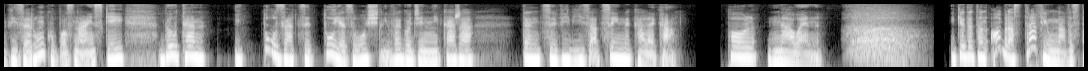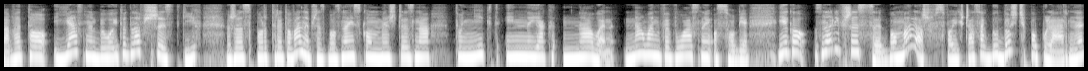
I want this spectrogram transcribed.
wizerunku poznańskiej był ten, i tu zacytuję złośliwego dziennikarza, ten cywilizacyjny kaleka. Paul Nauen. I kiedy ten obraz trafił na wystawę, to jasne było i to dla wszystkich, że sportretowany przez boznańską mężczyzna to nikt inny jak Nauen. Nauen we własnej osobie. Jego znali wszyscy, bo malarz w swoich czasach był dość popularny,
